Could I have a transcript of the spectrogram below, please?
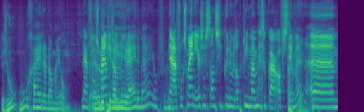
Dus hoe, hoe ga je daar dan mee om? Nou, Eh, volgens roep mij je dan je- Mireille erbij? Of, eh? Nou, volgens mij in eerste instantie kunnen we dat prima met elkaar afstemmen. Ehm,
